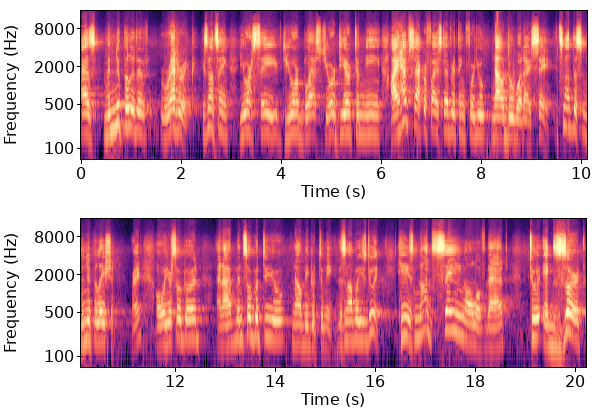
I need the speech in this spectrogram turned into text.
as manipulative rhetoric. He's not saying, You are saved, you are blessed, you're dear to me, I have sacrificed everything for you, now do what I say. It's not this manipulation right? Oh, you're so good, and I've been so good to you, now be good to me. This is not what he's doing. He is not saying all of that to exert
